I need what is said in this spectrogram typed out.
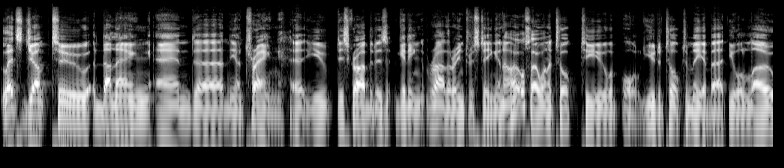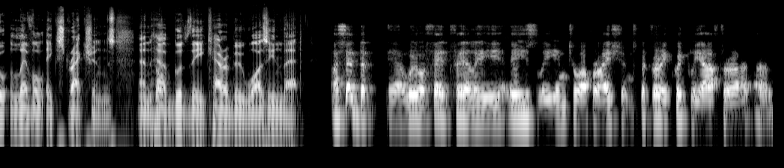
Let's jump to Da Nang and uh, Trang. Uh, you described it as getting rather interesting, and I also want to talk to you, or you to talk to me about your low level extractions and how good the caribou was in that. I said that you know, we were fed fairly easily into operations, but very quickly after a, a,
